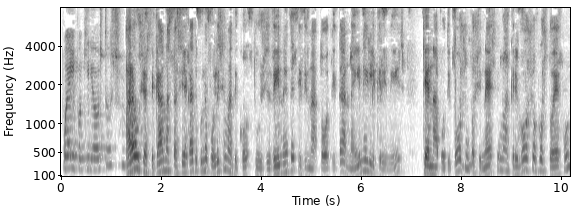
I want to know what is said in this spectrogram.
που έλειπε ο κυριό τους. Άρα ουσιαστικά, Αναστασία, κάτι που είναι πολύ σημαντικό, τους δίνεται τη δυνατότητα να είναι ειλικρινείς και να αποτυπώσουν το συνέστημα ακριβώς όπως το έχουν,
